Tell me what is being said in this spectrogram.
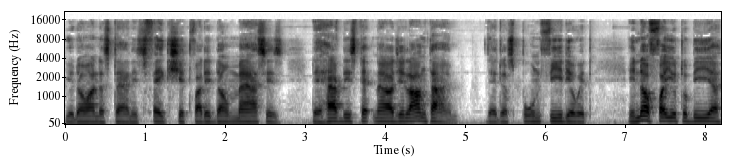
You don't understand. It's fake shit for the dumb masses. They have this technology long time. They just spoon feed you with enough for you to be uh,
